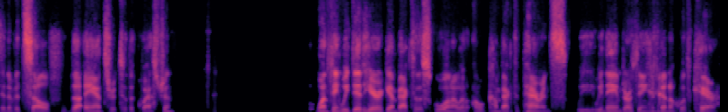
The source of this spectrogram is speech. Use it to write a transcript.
in of itself the answer to the question. One thing we did here, again, back to the school, and I will, I'll come back to parents, we, we named our thing Chinuch with Care,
